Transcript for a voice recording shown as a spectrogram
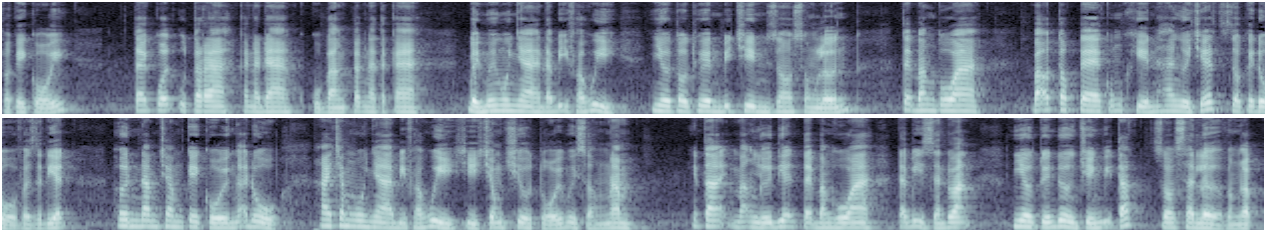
và cây cối. Tại quận Uttara, Canada của bang Karnataka, 70 ngôi nhà đã bị phá hủy, nhiều tàu thuyền bị chìm do sóng lớn. Tại bang Goa, bão Tokte cũng khiến hai người chết do cây đổ và giật điện. Hơn 500 cây cối ngã đổ, 200 ngôi nhà bị phá hủy chỉ trong chiều tối 16 tháng 5. Hiện tại, mạng lưới điện tại bang Goa đã bị gián đoạn, nhiều tuyến đường chính bị tắc do sạt lở và ngập.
